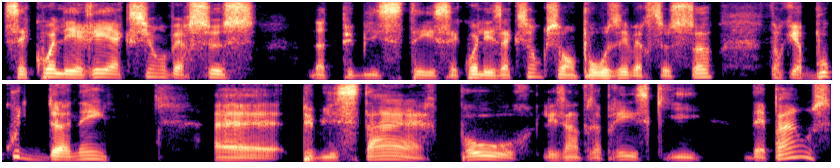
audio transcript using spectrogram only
c'est quoi les réactions versus notre publicité, c'est quoi les actions qui sont posées versus ça. Donc, il y a beaucoup de données euh, publicitaires pour les entreprises qui dépensent.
